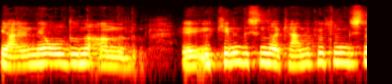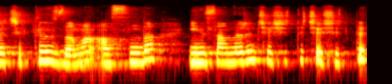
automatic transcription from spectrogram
Yani ne olduğunu anladım. Ee, ülkenin dışında, kendi kültürünün dışına çıktığınız zaman aslında insanların çeşitli çeşitli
